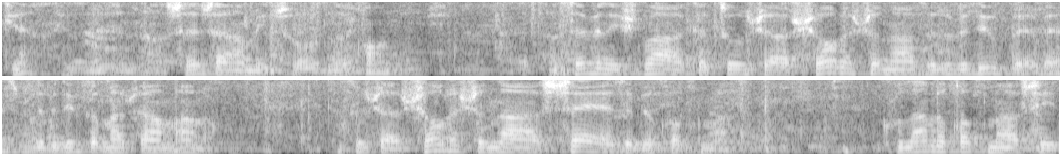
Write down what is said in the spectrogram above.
כן, נעשה זה המצוות, נכון. נעשה ונשמע, כתוב שהשורש של נעשה זה בדיוק, בעצם זה בדיוק מה שאמרנו. כתוב שהשורש של נעשה זה בחוכמה. כולם בחוכמה עשית,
